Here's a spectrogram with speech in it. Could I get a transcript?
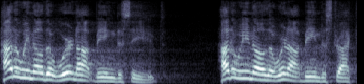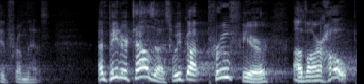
How do we know that we're not being deceived? How do we know that we're not being distracted from this? And Peter tells us we've got proof here of our hope.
